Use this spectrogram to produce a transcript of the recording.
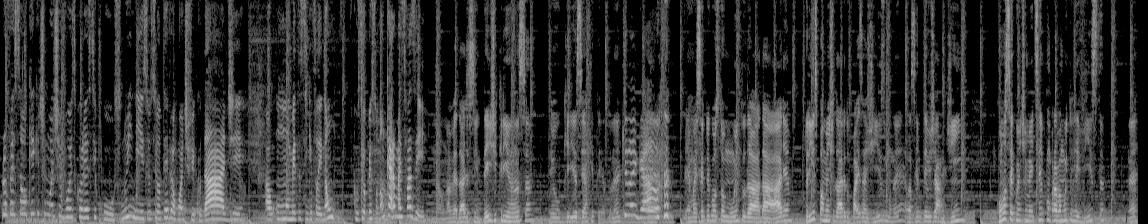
Professor, o que, que te motivou a escolher esse curso? No início, o senhor teve alguma dificuldade? Um momento assim que eu falei, não, que o senhor pensou, não, não quero mais fazer? Não, na verdade, assim, desde criança eu queria ser arquiteto, né? Que legal! É, minha mãe sempre gostou muito da, da área, principalmente da área do paisagismo, né? Ela sempre teve jardim, consequentemente sempre comprava muito revista, né?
